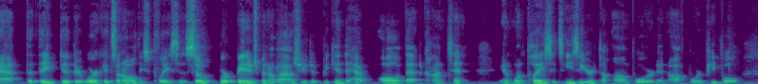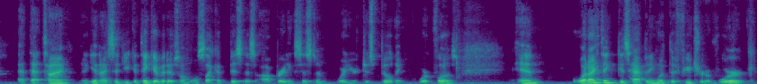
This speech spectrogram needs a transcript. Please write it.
at that they did their work? It's in all these places. So work management allows you to begin to have all of that content in one place. It's easier to onboard and offboard people at that time. Again, I said you can think of it as almost like a business operating system where you're just building workflows. And what I think is happening with the future of work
